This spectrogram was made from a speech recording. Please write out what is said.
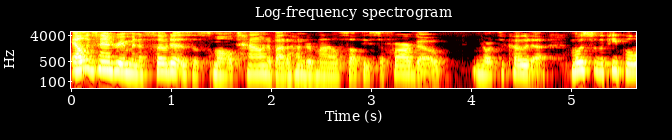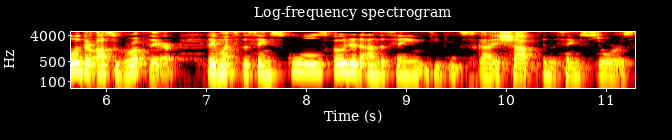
Alexandria, Minnesota is a small town about 100 miles southeast of Fargo, North Dakota. Most of the people who live there also grew up there. They went to the same schools, voted on the same deep blue skies, shopped in the same stores.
